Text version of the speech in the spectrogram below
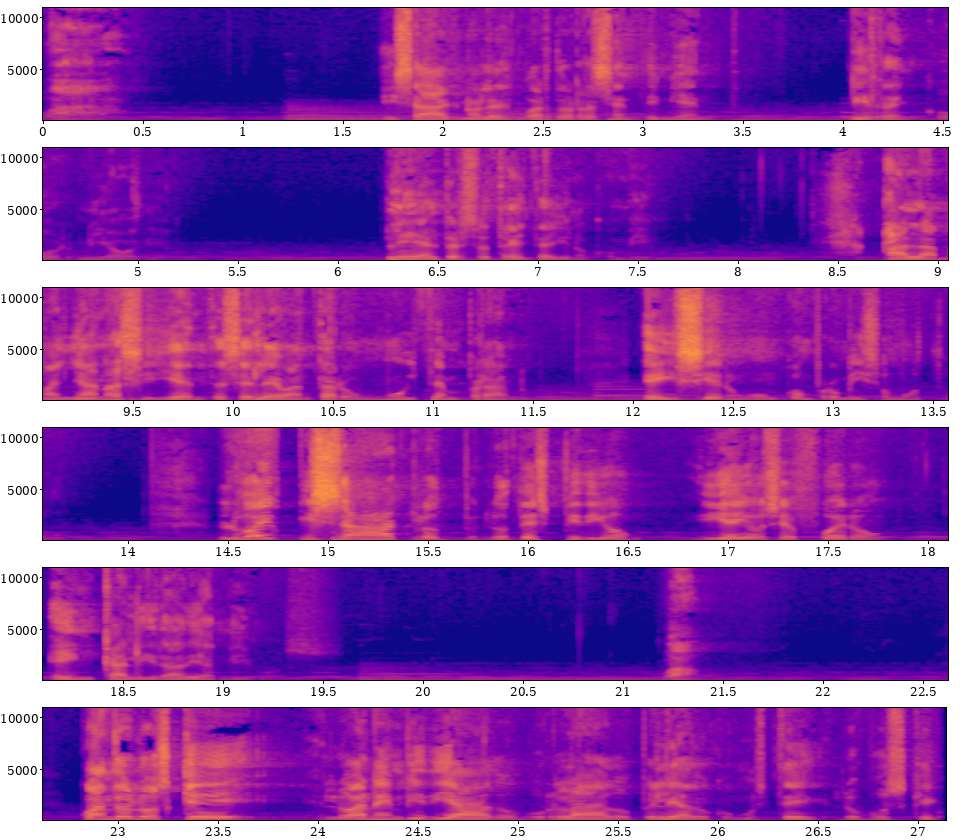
Wow. Isaac no les guardó resentimiento, ni rencor, ni odio. Lea el verso 31 conmigo. A la mañana siguiente se levantaron muy temprano e hicieron un compromiso mutuo. Luego Isaac los, despidió y ellos se fueron en calidad de amigos. Wow. Cuando los que lo han envidiado, burlado, peleado con usted, lo busquen,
